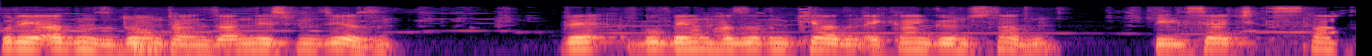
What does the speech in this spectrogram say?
Buraya adınızı, doğum tarihinizi, anne isminizi yazın. Ve bu benim hazırladığım kağıdın ekran görüntüsünü alın. Bilgisayar çıktısını alın.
